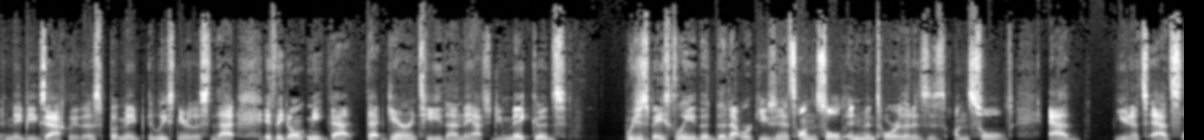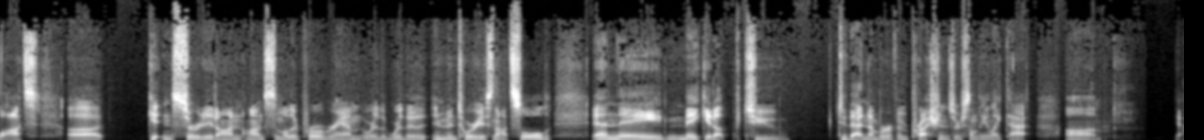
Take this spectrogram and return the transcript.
and maybe exactly this, but maybe at least near this. That if they don't meet that that guarantee, then they have to do make goods, which is basically the the network using its unsold inventory that is is unsold ad units, ad slots, uh, get inserted on on some other program where the where the inventory is not sold, and they make it up to to that number of impressions or something like that. Um, yeah,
